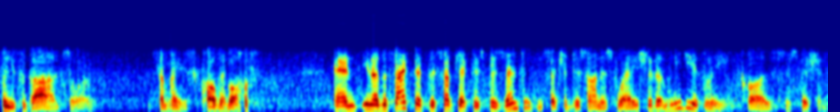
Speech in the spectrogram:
please the gods, or in call them off. And, you know, the fact that the subject is presented in such a dishonest way should immediately cause suspicion.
